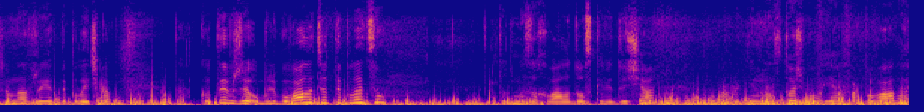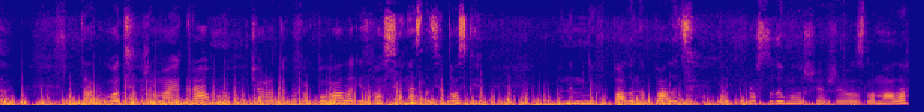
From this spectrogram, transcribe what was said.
що в нас вже є тепличка. Так, коти вже облюбували цю теплицю. Тут ми заховали доски від доща. Пару днів у нас дощ був, я фарбувала. Так, от вже маю травму. Вчора так фарбувала і з вас несла ці доски. Вони мені впали на палець. Просто думала, що я вже його зламала.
